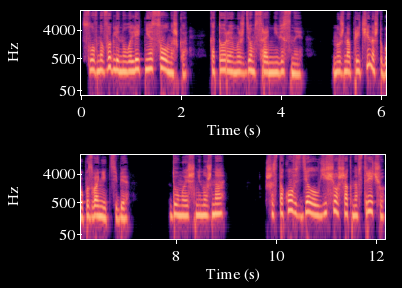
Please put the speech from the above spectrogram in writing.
словно выглянуло летнее солнышко, которое мы ждем с ранней весны. Нужна причина, чтобы позвонить тебе?» «Думаешь, не нужна?» Шестаков сделал еще шаг навстречу,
